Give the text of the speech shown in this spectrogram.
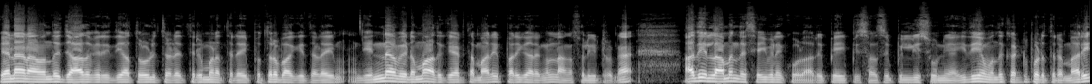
ஏன்னா நான் வந்து ஜாதக ரீதியாக தொழில் தடை திருமண தடை புத்திரபாக்கிய தடை என்ன வேணுமோ அதுக்கு ஏற்ற மாதிரி பரிகாரங்கள் நாங்கள் சொல்லிகிட்டு இருக்கேன் அது இல்லாமல் இந்த செய்வினை கோளாறு பேய் பிசாசு பில்லி சூன்யா இதையும் வந்து கட்டுப்படுத்துகிற மாதிரி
